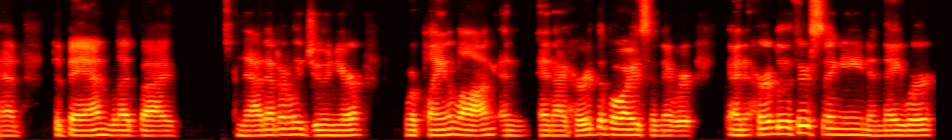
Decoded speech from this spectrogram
And the band led by Nat Adderley Jr. were playing along and, and I heard the voice and they were, and heard Luther singing and they were,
